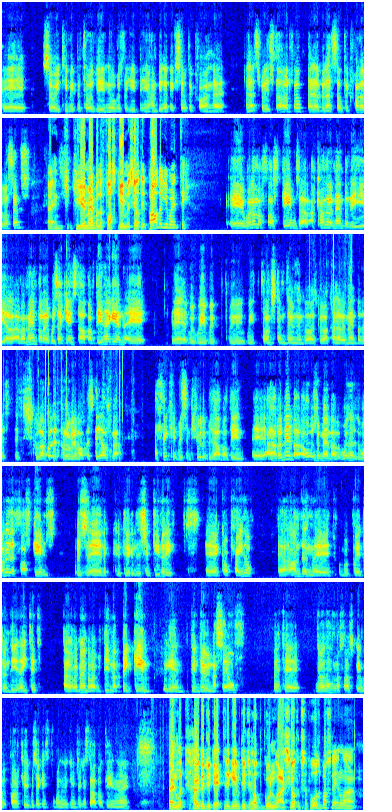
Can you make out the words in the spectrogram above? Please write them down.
Uh, so he took me to Pittodrie, and obviously he, him being a big Celtic fan. Uh, and that's where it started from. And I've been a Celtic fan ever since. And can you remember the first game at Celtic Park that you went to? Uh, one of my first games, I, I can't remember the year. I remember it was against Aberdeen again. Uh, uh, we, we, we, we, we trunched them down in Glasgow. I can't remember the, the school. I've got the programme up the stairs, but I think it was, I'm sure it was Aberdeen. Uh, and I remember, I always remember, one of the, one of the first games was uh, the, the, the Centenary uh, Cup final at Hampden uh, when we played Dundee United. I remember it was being my big game again, going down myself. But uh, no, I think my first game at Parkhead was against one of the games against Aberdeen. Aye. And look, how did you get to the game? Did you help go on like a Celtic supporters bus or anything like that?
